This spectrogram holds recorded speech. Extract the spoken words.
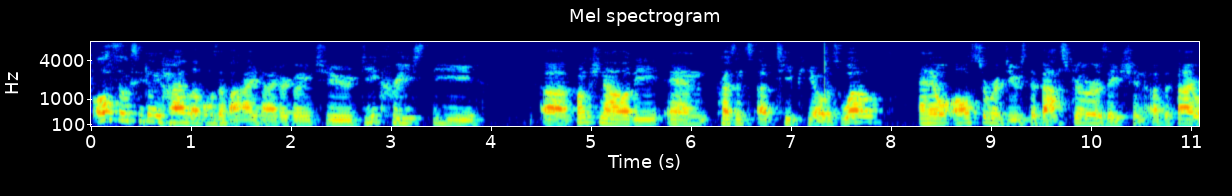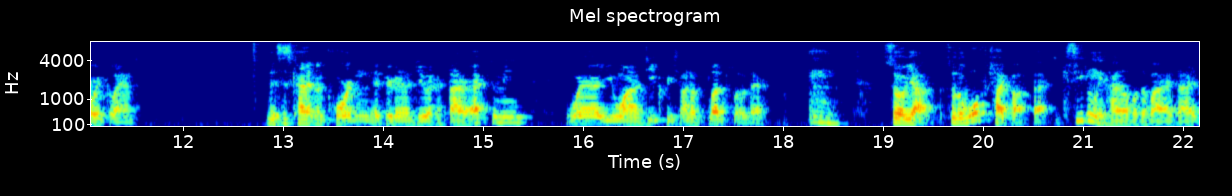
Also, exceedingly high levels of iodide are going to decrease the uh, functionality and presence of TPO as well, and it will also reduce the vascularization of the thyroid gland. This is kind of important if you're going to do like a thyroidectomy where you want to decrease amount of blood flow there. so yeah, so the Wolff-Chaikoff effect, exceedingly high levels of iodide,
